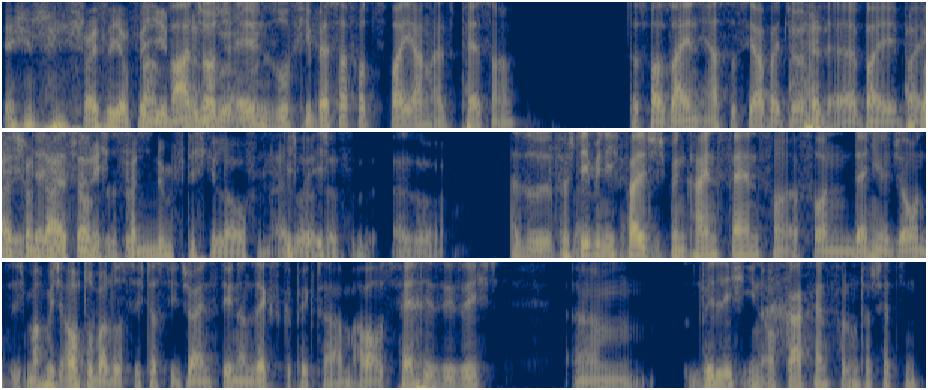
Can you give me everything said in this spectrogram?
ich, ich weiß nicht, ob wir War, jeden. war also Josh so- Allen so viel besser vor zwei Jahren als Passer? Das war sein erstes Jahr bei Josh, Halt, äh, bei, bei aber schon Daniel da ist er Jones richtig ist es- vernünftig gelaufen. Also bin- ich- das, also Also versteh mich nicht falsch, ich bin kein Fan von, von Daniel Jones. Ich mache mich auch drüber lustig, dass die Giants den an sechs gepickt haben. Aber aus Fantasy-Sicht ähm, will ich ihn auf gar keinen Fall unterschätzen.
